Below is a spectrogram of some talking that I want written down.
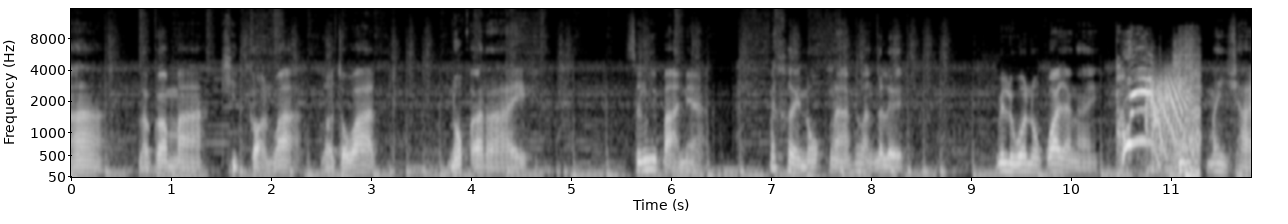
อ่าเราก็มาคิดก่อนว่าเราจะวาดนกอะไร ซึ่งพี่ป่านเนี่ยไม่เคยนกนะพี่ป่านก็เลย ไม่รู้ว่านกว่ายังไง ไม่ใช่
